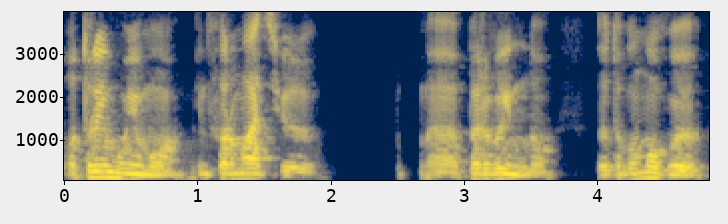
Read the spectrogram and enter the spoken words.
отримуємо інформацію первинну за допомогою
